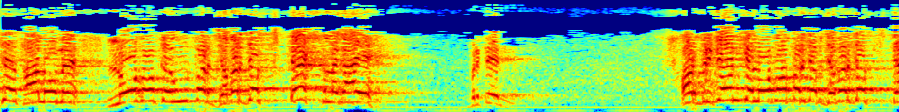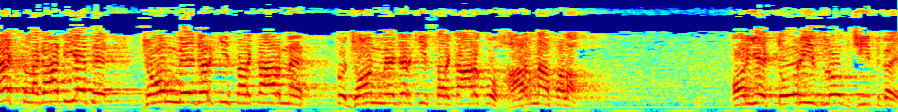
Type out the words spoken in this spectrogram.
छह सालों में लोगों के ऊपर ज़बरदस्त टैक्स लगाए हैं, ब्रिटेन में। और ब्रिटेन के लोगों पर जब ज़बरदस्त टैक्स लगा दिए थे, जॉन मेजर की सरकार ने तो जॉन मेजर की सरकार को हारना पड़ा। और ये टोरीज लोग जीत गए।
